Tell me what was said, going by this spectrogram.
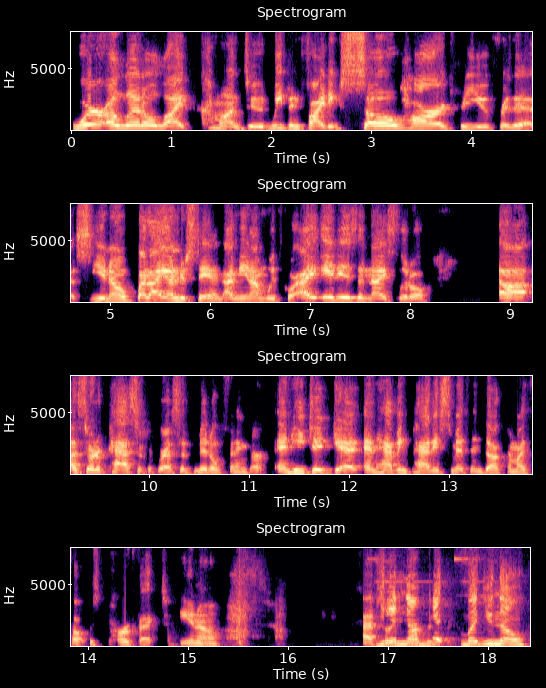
were a little like, come on, dude, we've been fighting so hard for you for this, you know. But I understand. I mean, I'm with. I, it is a nice little, uh, a sort of passive aggressive middle finger, and he did get. And having Patti Smith induct him, I thought was perfect. You know, absolutely. Yeah, no, but but you know,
